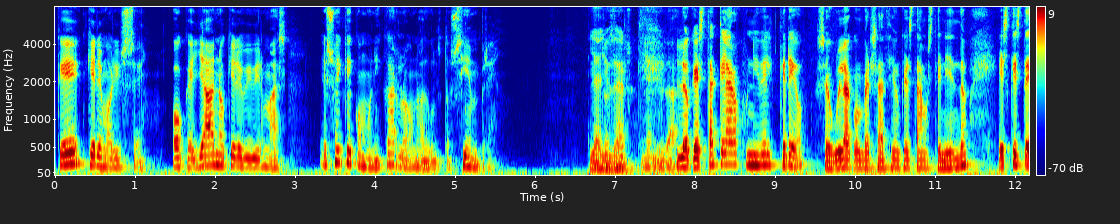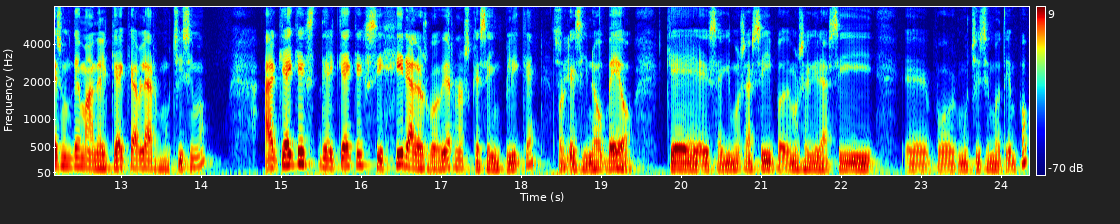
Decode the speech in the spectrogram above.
que quiere morirse o que ya no quiere vivir más. Eso hay que comunicarlo a un adulto, siempre. Y ayudar. Entonces, y ayudar. Lo que está claro, Junivel, creo, según la conversación que estamos teniendo, es que este es un tema del que hay que hablar muchísimo, hay que, del que hay que exigir a los gobiernos que se impliquen, porque Sí. si no veo que seguimos así, podemos seguir así eh, por muchísimo tiempo,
